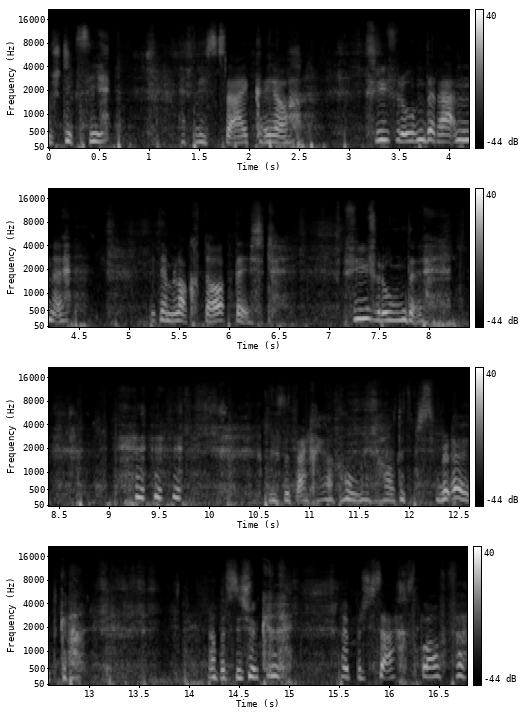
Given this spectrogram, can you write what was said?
Lustig. gewesen. Hat er uns gesagt, ja, fünf Runden rennen bei dem Laktattest. Fünf Runden. Und ich so denke, ja komm, wir halten das ist blöd, gell? Aber es ist wirklich, jemand ist sechs gelaufen,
